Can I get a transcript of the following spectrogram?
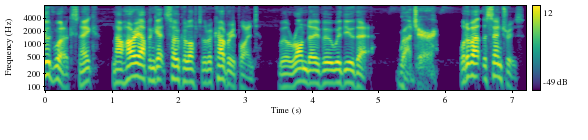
Good work, Snake. Now hurry up and get Sokolov to the recovery point. We'll rendezvous with you there. Roger. What about the sentries?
